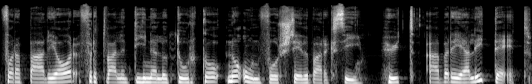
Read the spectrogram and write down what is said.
vor ein paar Jahren für Valentina Loturco noch unvorstellbar gewesen. Heute aber Realität.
